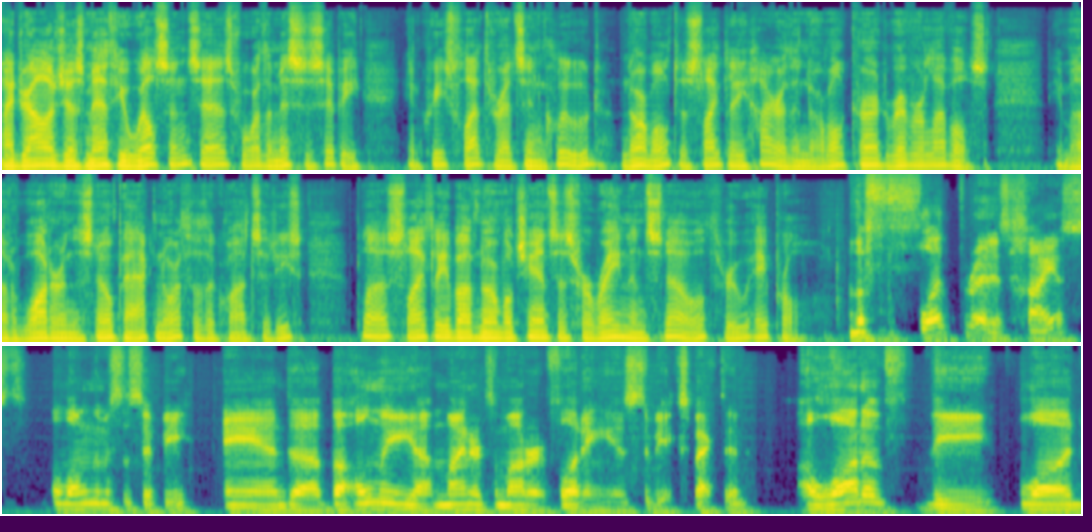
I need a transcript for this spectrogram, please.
Hydrologist Matthew Wilson says for the Mississippi, increased flood threats include normal to slightly higher than normal current river levels the amount of water in the snowpack north of the Quad Cities, plus slightly above normal chances for rain and snow through April. The flood threat is highest along the Mississippi, and uh, but only uh, minor to moderate flooding is to be expected. A lot of the flood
